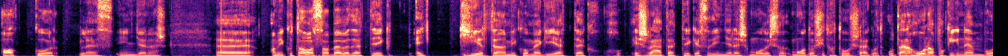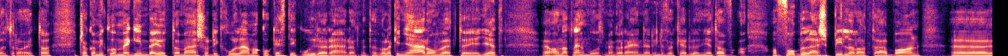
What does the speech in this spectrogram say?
akkor lesz ingyenes. Uh, amikor tavasszal bevezették egy hirtelen, amikor megijedtek, és rátették ezt az ingyenes módos, módosíthatóságot. Utána hónapokig nem volt rajta, csak amikor megint bejött a második hullám, akkor kezdték újra rárakni. Tehát valaki nyáron vette egyet, annak nem volt meg a ryanair ez a kedvezmény. A, a foglalás pillanatában uh,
